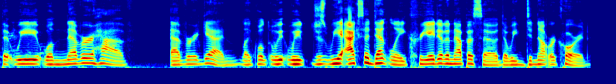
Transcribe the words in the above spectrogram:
that we will never have ever again. Like we'll, we we just we accidentally created an episode that we did not record.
